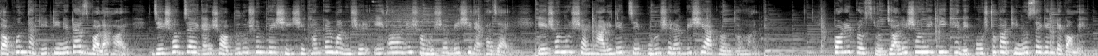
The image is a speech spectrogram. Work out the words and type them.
তখন তাকে টিনেটাস বলা হয়। যেসব জায়গায় শব্দ দূষণ বেশি, সেখানকার মানুষের এই ধরনের সমস্যা বেশি দেখা যায়। এই সমস্যায় নারীদের চেয়ে পুরুষেরা বেশি আক্রান্ত হন। পরের প্রশ্ন, জলের সঙ্গে কি খেলে কোষ্ঠকাঠিন্য সেকেন্ডে কমে?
